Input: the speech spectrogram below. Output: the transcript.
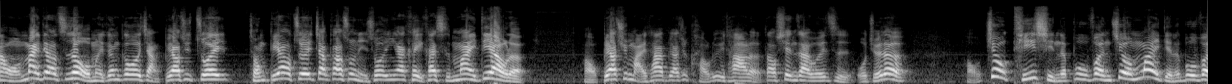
那我们卖掉之后，我们也跟各位讲，不要去追，从不要追，就告诉你说应该可以开始卖掉了。好，不要去买它，不要去考虑它了。到现在为止，我觉得，好，就提醒的部分，就卖点的部分，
